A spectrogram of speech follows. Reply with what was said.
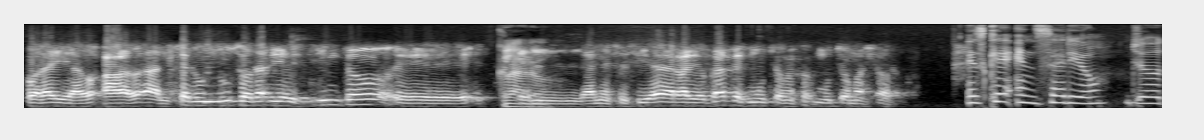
por ahí, al ser un uso horario distinto, eh, la necesidad de Radio Cat es mucho, mejor, mucho mayor. Es que, en serio, yo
